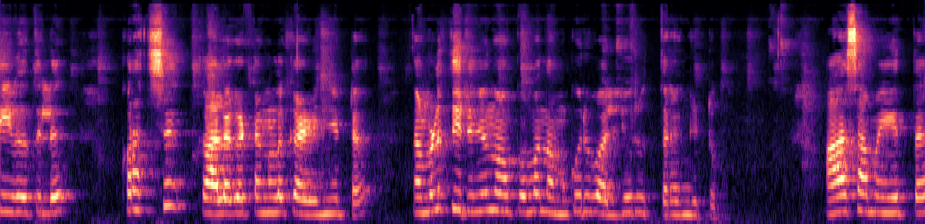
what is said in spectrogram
ജീവിതത്തിൽ കുറച്ച് കാലഘട്ടങ്ങൾ കഴിഞ്ഞിട്ട് നമ്മൾ തിരിഞ്ഞു നോക്കുമ്പോൾ നമുക്കൊരു വലിയൊരു ഉത്തരം കിട്ടും. ആ സമയത്ത്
